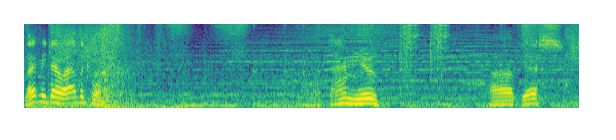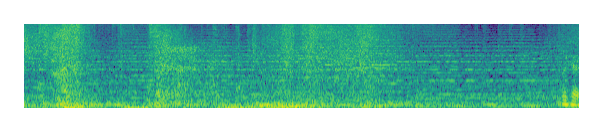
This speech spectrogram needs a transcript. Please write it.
Let me go out of the corner. Oh, damn you. Uh, yes. Okay.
